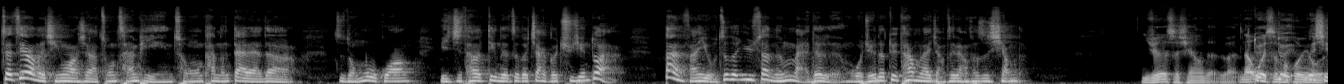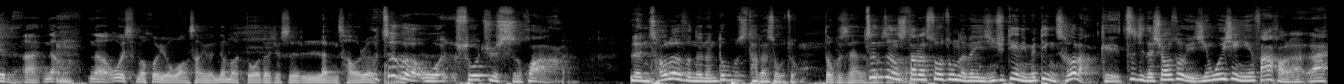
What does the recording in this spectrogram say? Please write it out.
在这样的情况下，从产品从它能带来的这种目光，以及它定的这个价格区间段，但凡有这个预算能买的人，我觉得对他们来讲，这辆车是香的。你觉得是香的，对吧？那为什么会有那些人啊？那那为什么会有网上有那么多的就是冷嘲热讽？这个我说句实话，啊冷嘲热讽的人都不是他的受众，都不是他的，真正是他的受众的人已经去店里面订车了，给自己的销售已经微信已经发好了，来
